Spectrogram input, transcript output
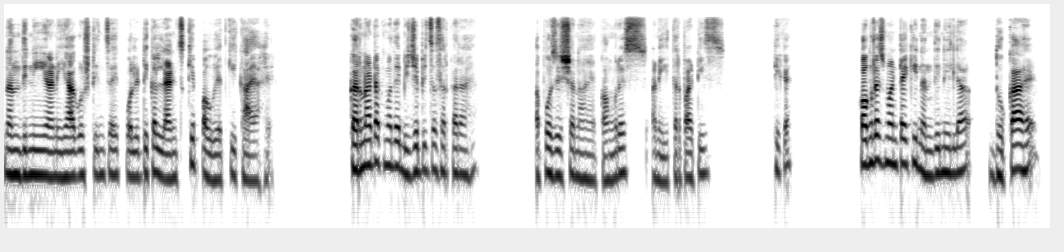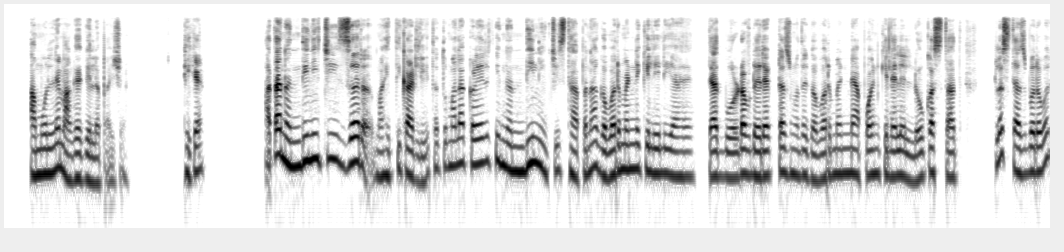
नंदिनी आणि ह्या गोष्टींचं एक पॉलिटिकल लँडस्केप पाहूयात की काय आहे. कर्नाटकमध्ये बी-जे-पीचं सरकार आहे. अपोझिशन आहे काँग्रेस आणि इतर पार्टीज. ठीक आहे. काँग्रेस म्हणते की नंदिनीला धोका आहे. अमूलने मागे गेलं पाहिजे. ठीक आहे. आता नंदिनीची जर माहिती काढली, तर तुम्हाला कळेल की नंदिनीची स्थापना गव्हर्नमेंटने केलेली आहे. त्यात बोर्ड ऑफ डायरेक्टर्समध्ये गव्हर्नमेंटने अपॉइंट केलेले लोक असतात. प्लस त्याचबरोबर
